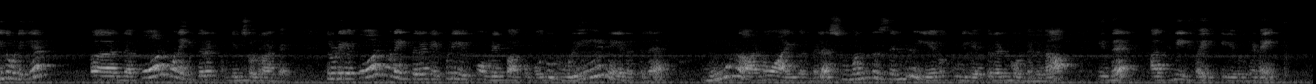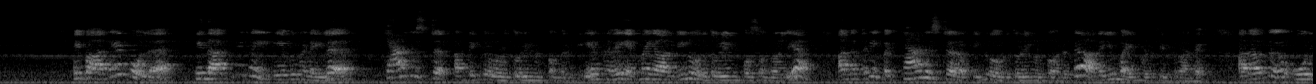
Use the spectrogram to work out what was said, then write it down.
இதோடைய இந்த போர்முனை திறன் அப்படின்னு சொல்றாங்க. இதனுடைய போர்முனை திறன் எப்படி இருக்கும் அப்படின்னு பார்க்கும்போது ஒரே நேரத்துல மூணு அணு ஆயுதங்களை சுமந்து சென்று ஏவக்கூடிய திறன் கொண்டதுதான் இந்த அக்னிஃபை ஏவுகணை. இப்ப அதே போல இந்த அக்னிஃபை ஏவுகணையில கேனிஸ்டர் அப்படிங்கிற ஒரு தொழில்நுட்பம் இருக்கு. ஏற்கனவே எம்ஐஆர்வின்னு ஒரு தொழில்நுட்பம் சொன்னோம் இல்லையா? அந்த மாதிரி இப்ப கேனிஸ்டர் அப்படிங்கிற ஒரு தொழில்நுட்பம் இருக்கு. அதையும் பயன்படுத்தி இருக்கிறாங்க அதாவது ஒரு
